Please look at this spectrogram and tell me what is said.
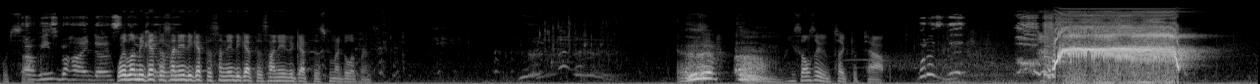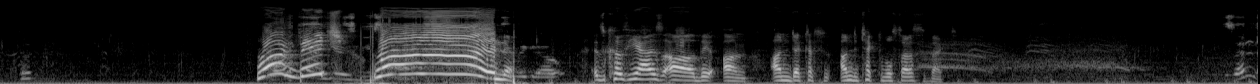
Which Oh, he's behind us. Wait, let me get this. I need to get this. I need to get this. I need to get this for my deliverance. he sounds like Detective Tapp. What is this? Run, bitch! Run! There we go. It's because he has uh the un undetect undetectable status effect. Is that an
